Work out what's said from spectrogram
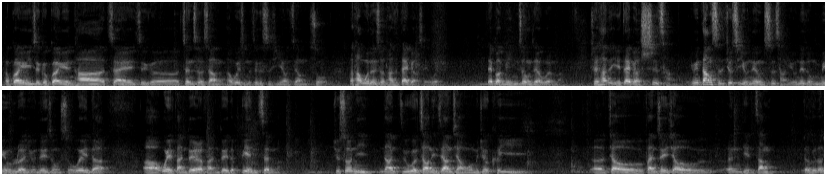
那关于这个官员他在这个政策上，他为什么这个事情要这样做？那他问的时候，他是代表谁问？代表民众在问嘛？所以它也代表市场，因为当时就是有那种市场，有那种谬论，有那种所谓的，呃，为反对而反对的辩证嘛。就说你那如果照你这样讲，我们就可以，呃，叫犯罪叫恩典彰，得不得？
